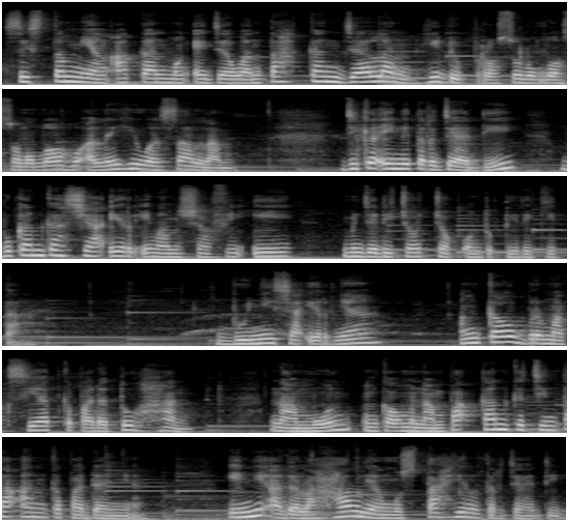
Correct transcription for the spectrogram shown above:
sistem yang akan mengejawantahkan jalan hidup Rasulullah Shallallahu Alaihi Wasallam jika ini terjadi, bukankah syair Imam Syafi'i menjadi cocok untuk diri kita? Bunyi syairnya, engkau bermaksiat kepada Tuhan, namun engkau menampakkan kecintaan kepadanya. Ini adalah hal yang mustahil terjadi.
